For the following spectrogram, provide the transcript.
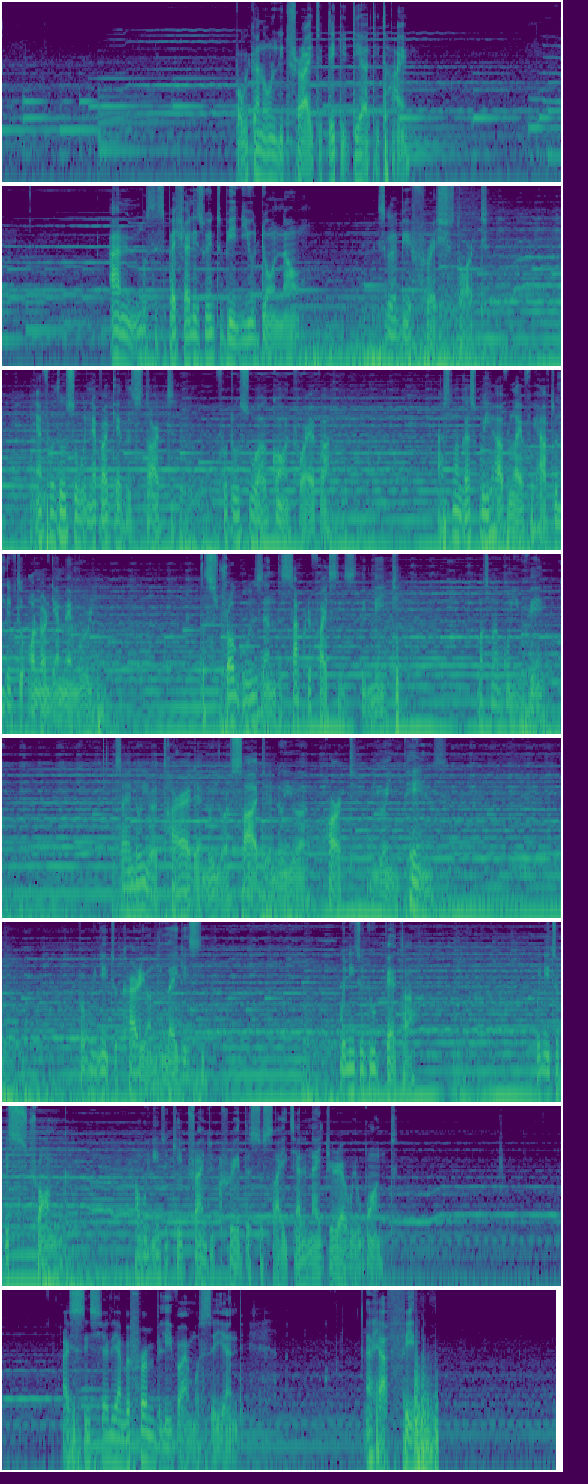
But we can only try to take it day at a time. And most especially, it's going to be a new dawn now. It's going to be a fresh start. And for those who will never get the start, for those who are gone forever, as long as we have life, we have to live to honor their memory. The struggles and the sacrifices they made must not go in vain. So I know you are tired, I know you are sad, I know you are hurt, and you are in pains. But we need to carry on the legacy. We need to do better. We need to be strong. And we need to keep trying to create the society and the Nigeria we want. I sincerely am a firm believer, I must say, and I have faith.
